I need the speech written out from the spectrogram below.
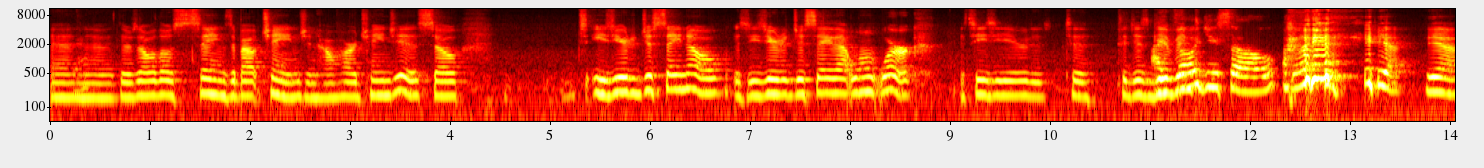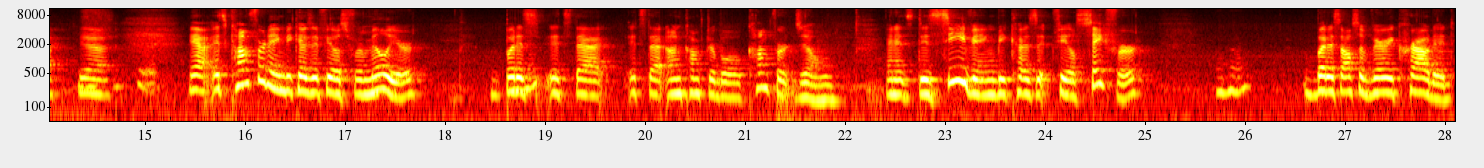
And uh, there's all those sayings about change and how hard change is. So it's easier to just say no. It's easier to just say that won't work. It's easier to, to, to just give I in. told you so. yeah. Yeah. Yeah. Yeah. It's comforting because it feels familiar. But it's it's that it's that uncomfortable comfort zone, and it's deceiving because it feels safer, Mm-hmm. but it's also very crowded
